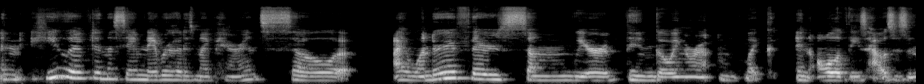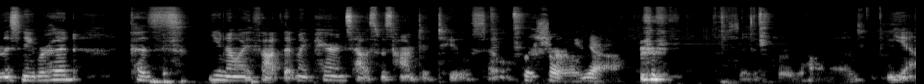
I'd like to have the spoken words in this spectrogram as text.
and he lived in the same neighborhood as my parents, so I wonder if there's some weird thing going around, like in all of these houses in this neighborhood, because you know I thought that my parents' house was haunted too. So For sure, yeah. Save for haunted. yeah,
